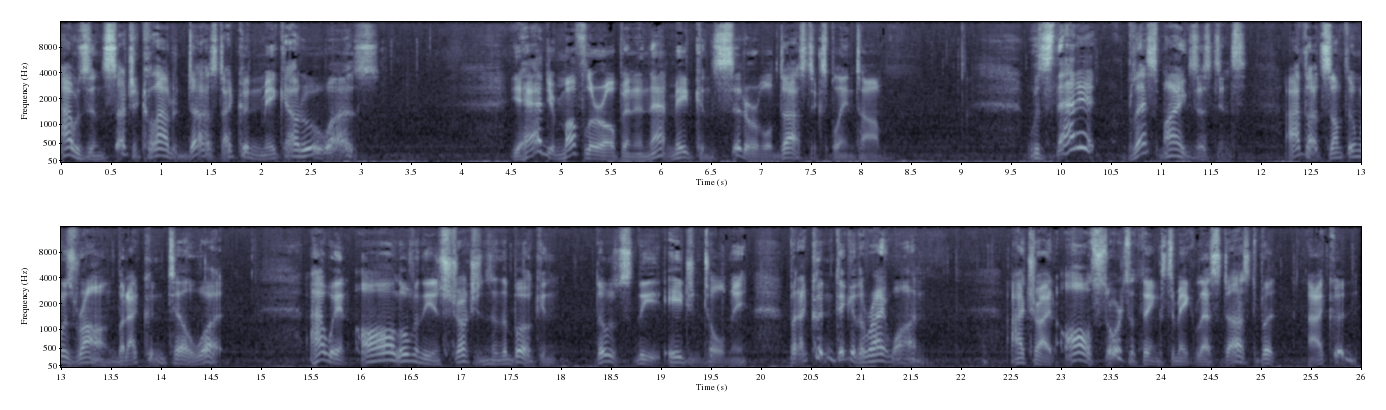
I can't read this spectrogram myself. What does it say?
I was in such a cloud of dust I couldn't make out who it was. You had your muffler open, and that made considerable dust, explained Tom. Was that it? Bless my existence. I thought something was wrong, but I couldn't tell what. I went all over the instructions in the book, and those the agent told me, but I couldn't think of the right one. I tried all sorts of things to make less dust, but I couldn't.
